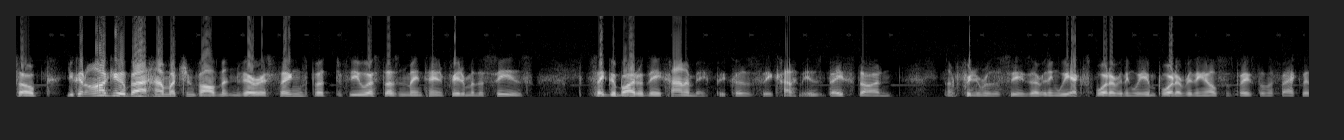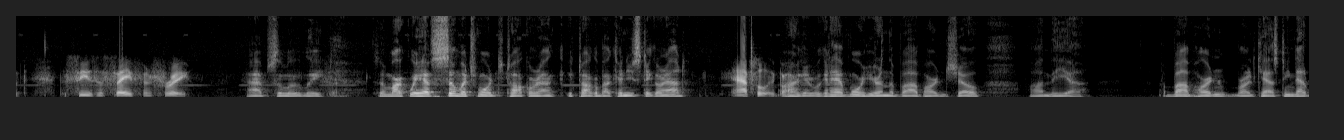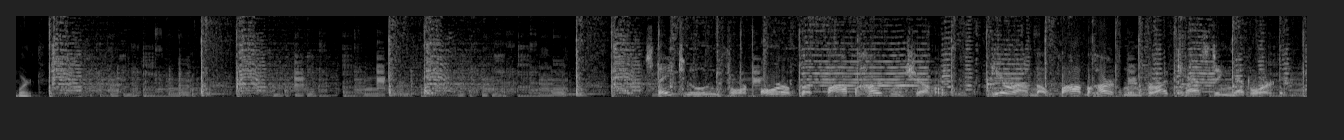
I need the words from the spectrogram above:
So you can argue about how much involvement in various things, but if the U.S. doesn't maintain freedom of the seas, say goodbye to the economy because the economy is based on on freedom of the seas. Everything we export, everything we import, everything else is based on the fact that the seas are safe and free. Absolutely. So, Marc, we have so much more to talk around talk about. Can you stick around? Absolutely, Bob. Okay, we're going to have more here on the Bob Harden Show on the uh, Bob Harden Broadcasting Network. Stay tuned for more of the Bob Harden Show here on the Bob Harden Broadcasting Network.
